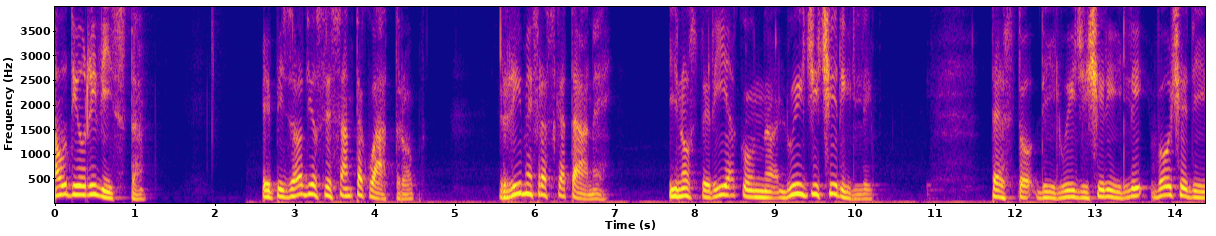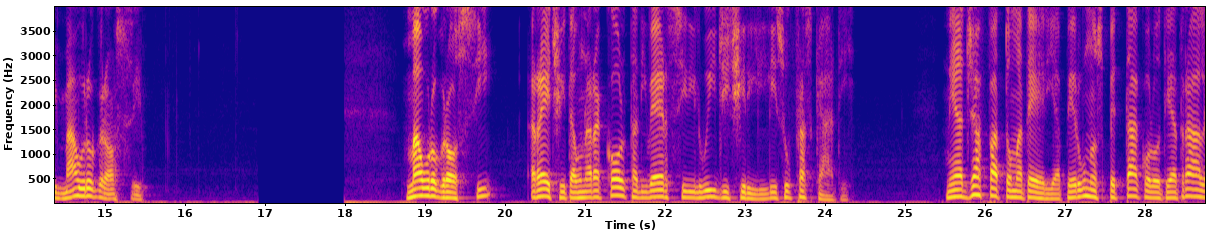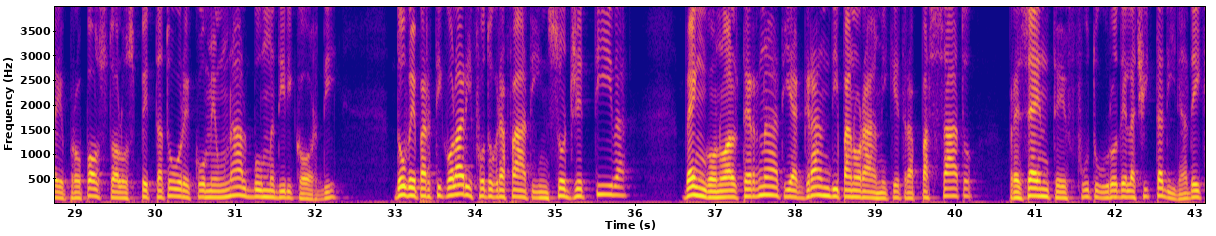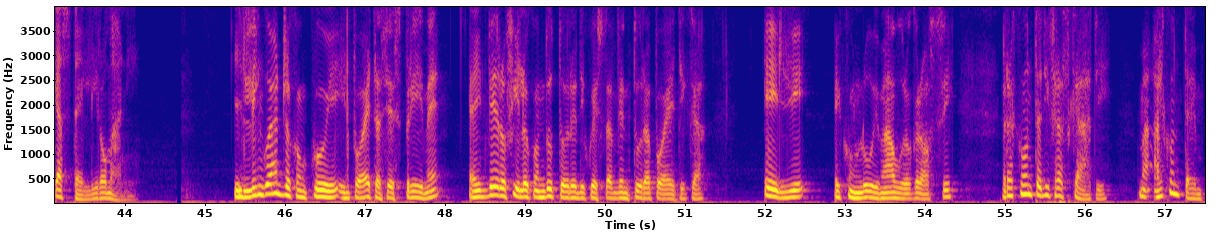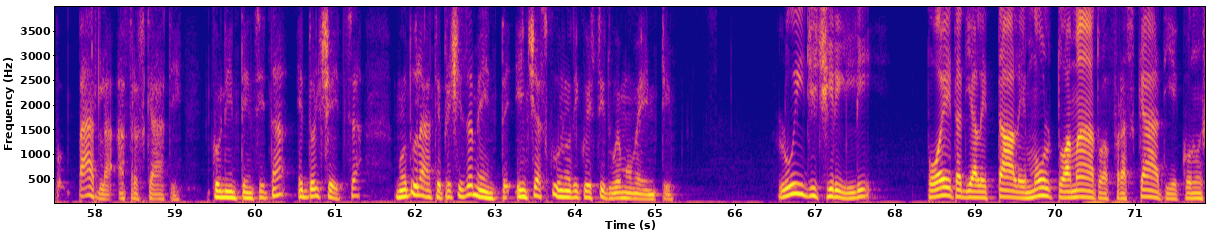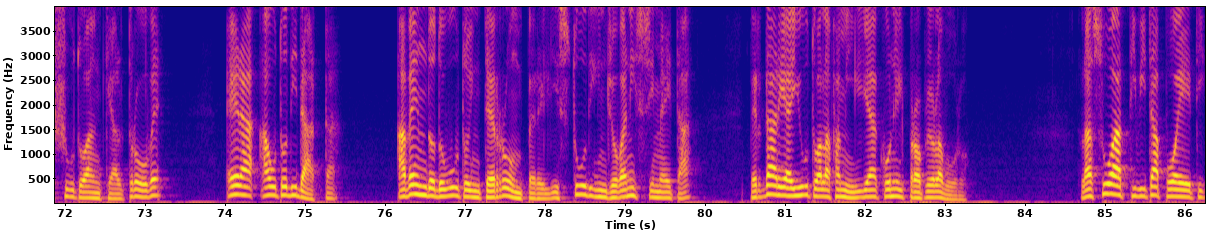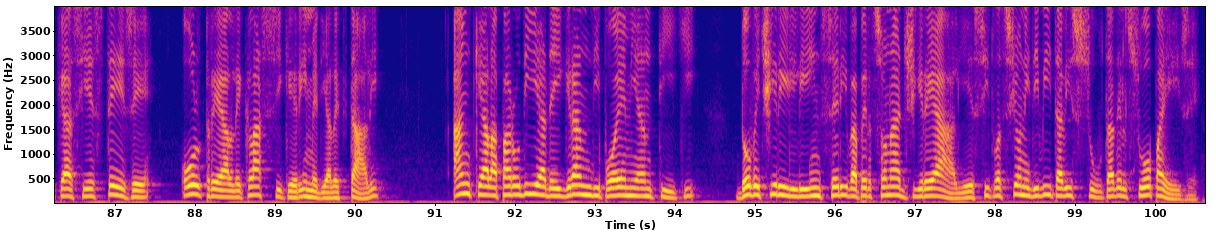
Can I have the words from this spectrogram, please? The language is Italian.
Audiorivista. Episodio 64. Rime frascatane. In osteria con Luigi Cirilli. Testo di Luigi Cirilli, voce di Mauro Grossi. Mauro Grossi recita una raccolta di versi di Luigi Cirilli su Frascati ne ha già fatto materia per uno spettacolo teatrale proposto allo spettatore come un album di ricordi, dove particolari fotografati in soggettiva vengono alternati a grandi panoramiche tra passato, presente e futuro della cittadina dei castelli romani. Il linguaggio con cui il poeta si esprime è il vero filo conduttore di questa avventura poetica. Egli, e con lui Mauro Grossi, racconta di Frascati, ma al contempo parla a Frascati, con intensità e dolcezza modulate precisamente in ciascuno di questi due momenti. Luigi Cirilli, poeta dialettale molto amato a Frascati e conosciuto anche altrove, era autodidatta, avendo dovuto interrompere gli studi in giovanissima età per dare aiuto alla famiglia con il proprio lavoro. La sua attività poetica si estese, oltre alle classiche rime dialettali, anche alla parodia dei grandi poemi antichi, dove Cirilli inseriva personaggi reali e situazioni di vita vissuta del suo paese.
